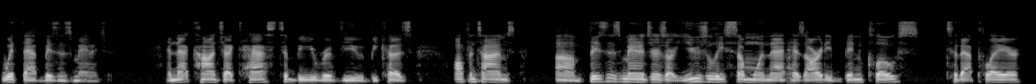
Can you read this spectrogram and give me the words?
with that business manager. And that contract has to be reviewed because oftentimes um, business managers are usually someone that has already been close to that player,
